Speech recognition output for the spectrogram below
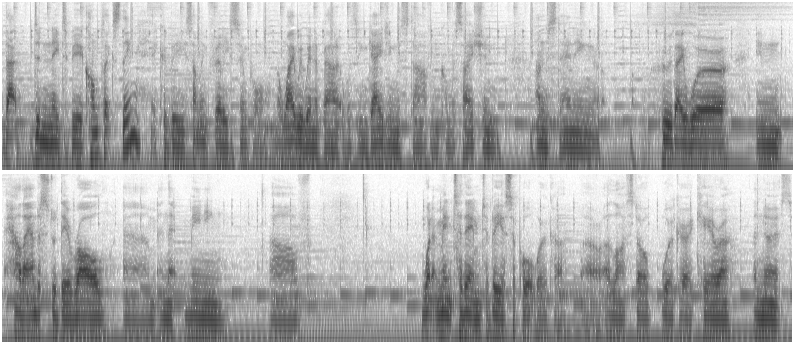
That didn't need to be a complex thing, it could be something fairly simple. The way we went about it was engaging with staff in conversation, understanding who they were, in how they understood their role um, and that meaning of what it meant to them to be a support worker, uh, a lifestyle worker, a carer, a nurse.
